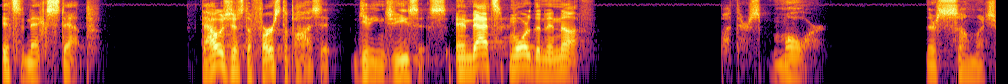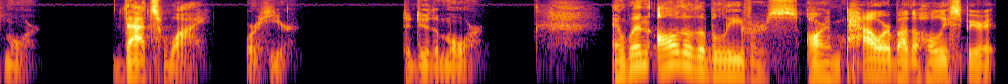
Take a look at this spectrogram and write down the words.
It's the next step. That was just the first deposit, getting Jesus. And that's more than enough. But there's more. There's so much more. That's why we're here, to do the more. And when all of the believers are empowered by the Holy Spirit,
